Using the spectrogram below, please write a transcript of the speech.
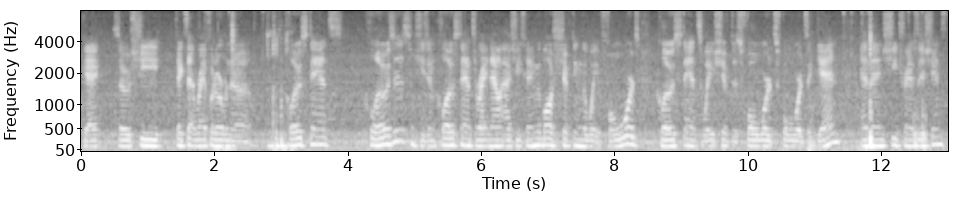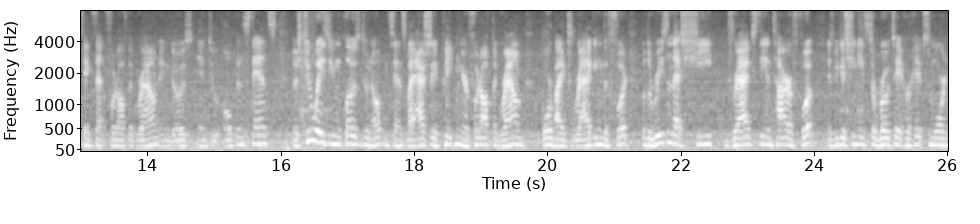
Okay? So she takes that right foot over into close stance, closes. She's in close stance right now as she's hitting the ball, shifting the weight forwards. Close stance, weight shift is forwards, forwards again. And then she transitions, takes that foot off the ground, and goes into open stance. There's two ways you can close into an open stance by actually picking your foot off the ground or by dragging the foot. But the reason that she drags the entire foot is because she needs to rotate her hips more in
